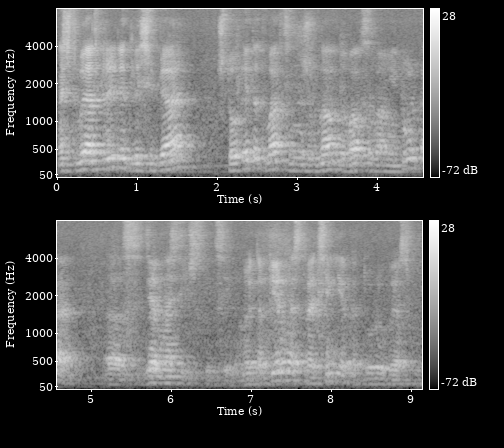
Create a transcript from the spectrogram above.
Значит, вы открыли для себя, что этот вакцинный журнал давался вам не только э, с диагностической целью, но это первая стратегия, которую вы освоили.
